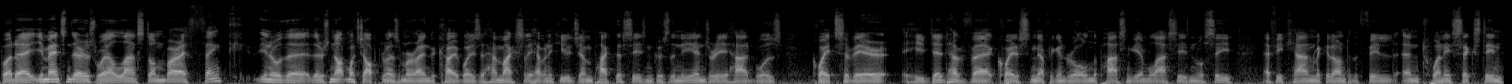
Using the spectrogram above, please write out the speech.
But uh, you mentioned there as well, Lance Dunbar. I think you know the, there's not much optimism around the Cowboys of him actually having a huge impact this season because the knee injury he had was quite severe. He did have uh, quite a significant role in the passing game last season. We'll see if he can make it onto the field in 2016.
